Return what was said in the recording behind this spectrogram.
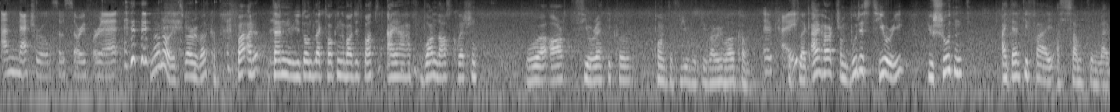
unnatural. So sorry for that. No, no, it's very welcome. But I then you don't like talking about it. But I have one last question. Where art theoretical point of view would be very welcome. okay. It's like I heard from Buddhist theory, you shouldn't identify as something like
